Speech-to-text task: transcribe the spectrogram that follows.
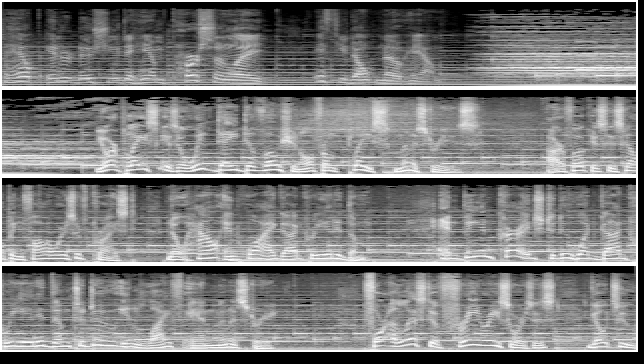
to help introduce you to Him personally if you don't know Him. Your Place is a weekday devotional from Place Ministries. Our focus is helping followers of Christ know how and why God created them and be encouraged to do what God created them to do in life and ministry. For a list of free resources, go to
